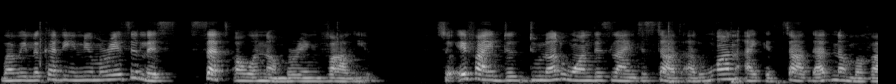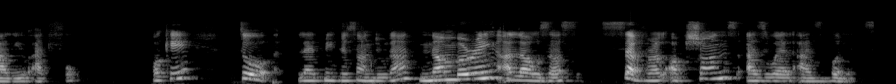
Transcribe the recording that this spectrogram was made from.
when we look at the enumerated list, set our numbering value. So if I do, do not want this line to start at 1, I could start that number value at 4. Okay, so let me just undo that. Numbering allows us several options as well as bullets.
